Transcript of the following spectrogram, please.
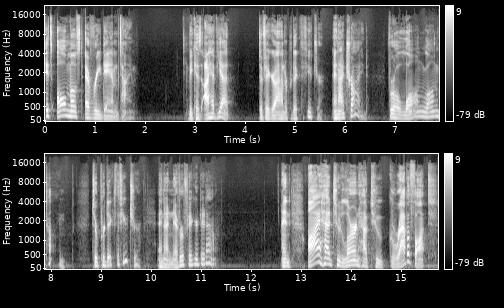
It's almost every damn time. Because I have yet to figure out how to predict the future. And I tried for a long, long time to predict the future. And I never figured it out. And I had to learn how to grab a thought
